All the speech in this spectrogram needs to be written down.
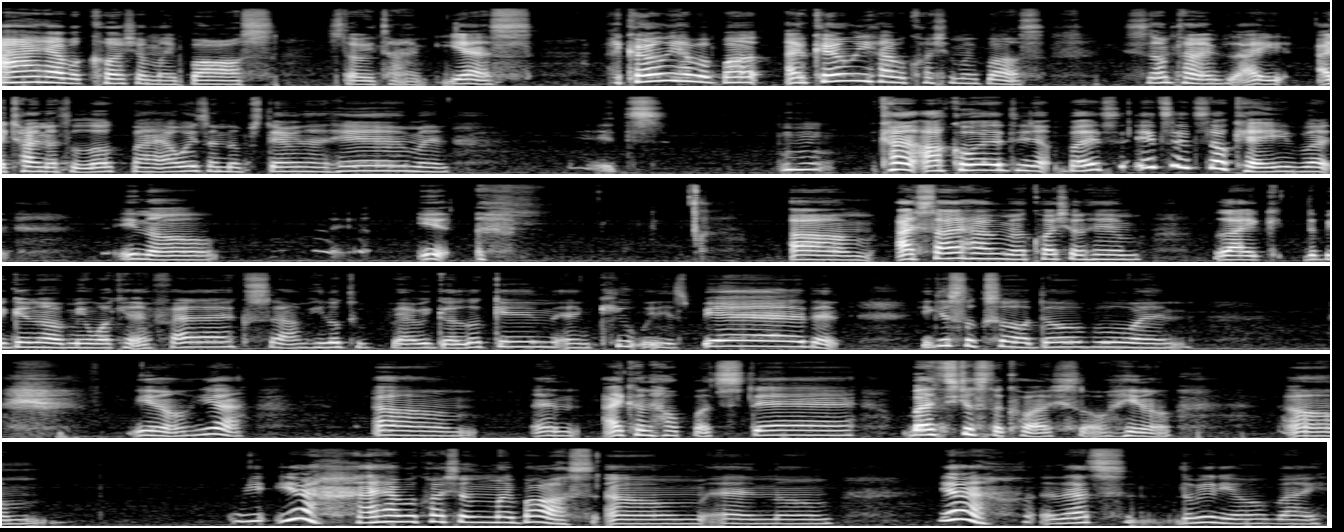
I have a crush on my boss. Story time. Yes, I currently have a boss. I currently have a crush on my boss. Sometimes I I try not to look, but I always end up staring at him, and it's mm, kind of awkward. But it's it's it's okay. But you know, it. Um, I started having a crush on him, like the beginning of me working at FedEx. Um, he looked very good looking and cute with his beard, and he just looked so adorable. And you know, yeah. Um, and I couldn't help but stare, but it's just a crush, so you know. Um, yeah, I have a crush on my boss. Um, and um, yeah, that's the video. Bye.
